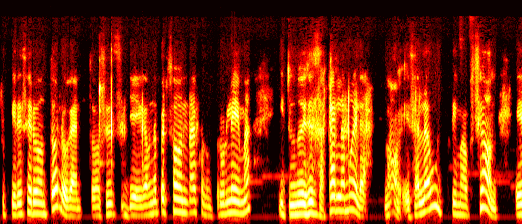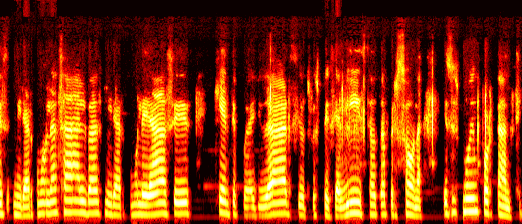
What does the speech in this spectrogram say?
tú quieres ser odontóloga. Entonces llega una persona con un problema y tú no dices sacar la muela. No, esa es la última opción. Es mirar cómo la salvas, mirar cómo le haces, quién te puede ayudar, si otro especialista, otra persona. Eso es muy importante,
